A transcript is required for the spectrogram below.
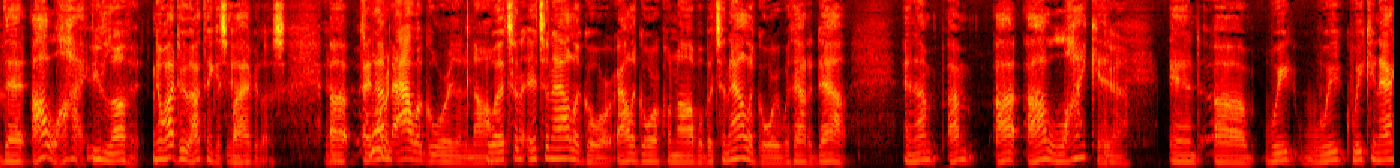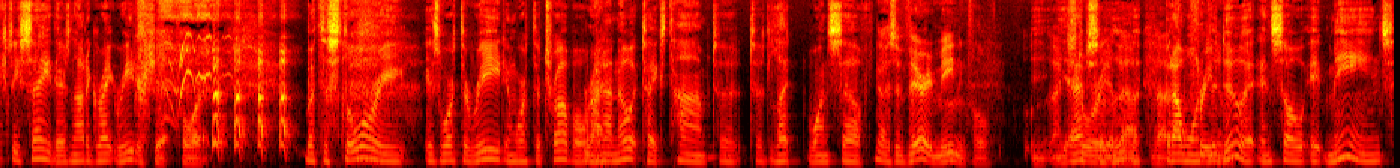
That I like. You love it. no, I do. I think it's fabulous. Uh, It's more of I'm- an allegory than a novel. well, it's an it's an allegor allegorical novel, but it's an allegory without a doubt, and I'm I'm I, I like it, Yeah. and uh, we we we can actually say there's not a great readership for it, but the story is worth the read and worth the trouble, Right. and I know it takes time to to let oneself. no, it's a very meaningful like, Yeah, story about, about but I wanted freedom. to do it, and so it means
